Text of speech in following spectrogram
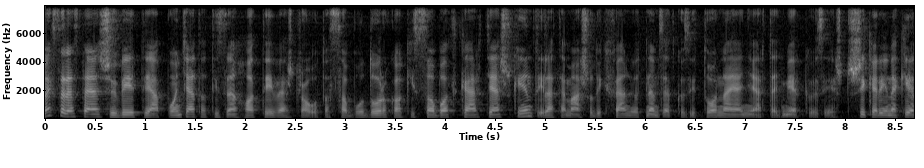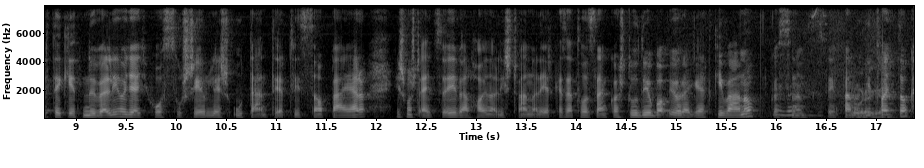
Megszerezte első VTA pontját a 16 éves Drauta Szabó Dorka, aki szabadkártyásként, illetve második felnőtt nemzetközi tornáján nyert egy mérkőzést. Sikerének értékét növeli, hogy egy hosszú sérülés után tért vissza a pályára, és most edzőjével Hajnal Istvánnal érkezett hozzánk a stúdióba. Jó reggelt kívánok! Köszönöm szépen, hogy itt vagytok.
